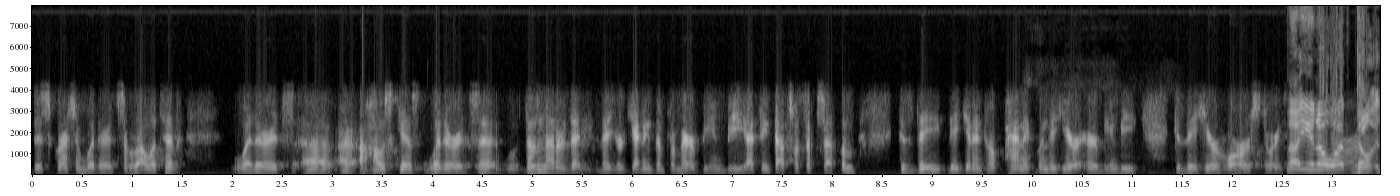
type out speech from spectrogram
discretion, whether it's a relative, whether it's a, a house guest, whether it's a, it doesn't matter that, that you're getting them from Airbnb. I think that's what's upset them because they, they get into a panic when they hear Airbnb because they hear horror stories. Well, you know what? Don't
